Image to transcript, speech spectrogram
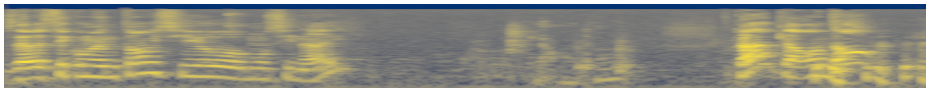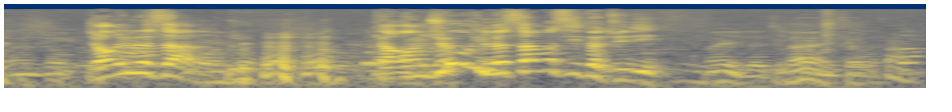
Vous avez resté combien de temps ici au Mont Sinaï? 40 ans. Quoi 40 ans Genre ils le savent. 40 jours, ils le savent aussi, toi tu dis. Ouais, il a dit. Ouais, 40 ans.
